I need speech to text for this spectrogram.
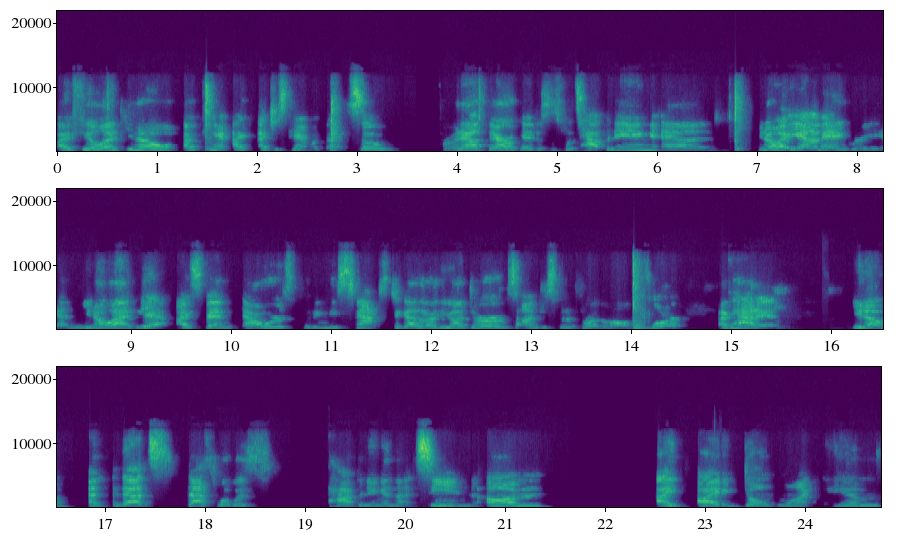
I feel like, you know, I can't, I, I just can't with that. So throw it out there. Okay, this is what's happening. And you know what? Yeah, I'm angry. And you know what? Yeah, I spent hours putting these snacks together, the hors d'oeuvres. I'm just going to throw them all on the floor. I've had it, you know, and that's that's what was happening in that scene. Um, I I don't want him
